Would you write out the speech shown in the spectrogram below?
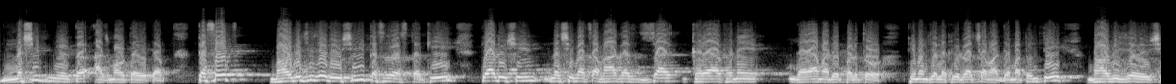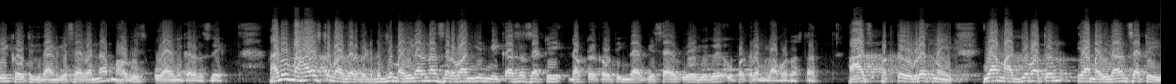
नशीब मिळतं आजमावता येतं. तसेच भाऊबीजेच्या दिवशीही तसंच असतं की त्या दिवशी नशिबाचा भाग ज्या खऱ्या अर्थाने दयामध्ये पडतो. ती म्हणजे लकीड्रॉच्या माध्यमातून ती भाऊबीजेच्या दिवशी कौतिक दांडगे साहेबांना भाऊबीज उभारणी करत असते. आणि महाराष्ट्र बाजारपेठ म्हणजे महिलांना सर्वांगीण विकासासाठी डॉक्टर कौतिक दांडगे साहेब वेगवेगळे उपक्रम राबवत असतात. आज फक्त एवढंच नाही या माध्यमातून या महिलांसाठी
